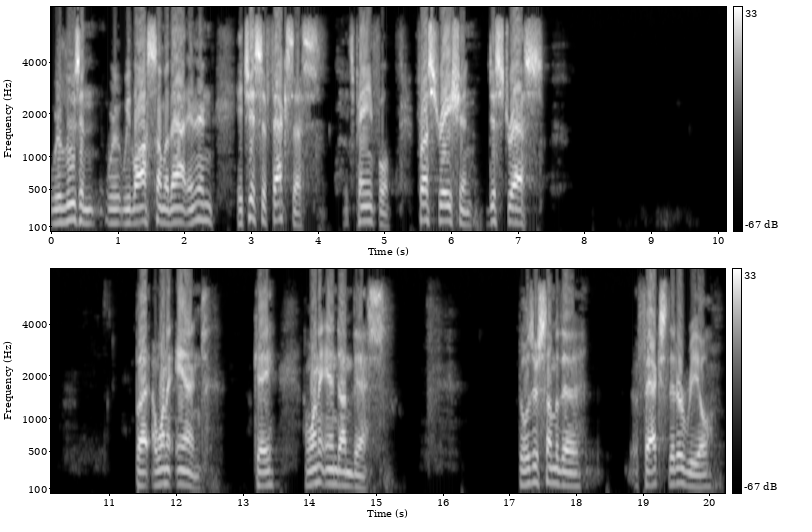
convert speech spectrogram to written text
we're losing, we're, we lost some of that. And then it just affects us. It's painful. Frustration, distress. But I want to end, okay? I want to end on this. Those are some of the effects that are real.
